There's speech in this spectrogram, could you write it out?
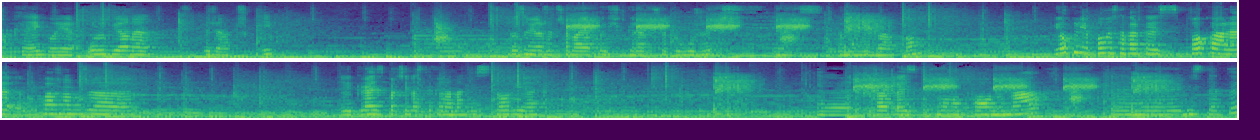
Okej, moje ulubione zwierzaczki. Rozumiem, że trzeba jakoś grę przedłużyć, czemu nie walką. I ogólnie pomysł na walkę jest spoko, ale uważam, że y, gra jest bardziej nastawiona na historię. Y, Walka jest zbyt monotonna. y, Niestety.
